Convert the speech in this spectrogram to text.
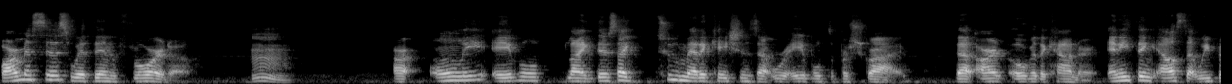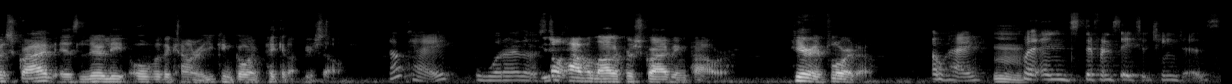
pharmacists within florida Mm. are only able like there's like two medications that we're able to prescribe that aren't over the counter. Anything else that we prescribe is literally over the counter. You can go and pick it up yourself. Okay. What are those? We don't have a lot of prescribing power here in Florida. Okay. Mm. But in different states it changes.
